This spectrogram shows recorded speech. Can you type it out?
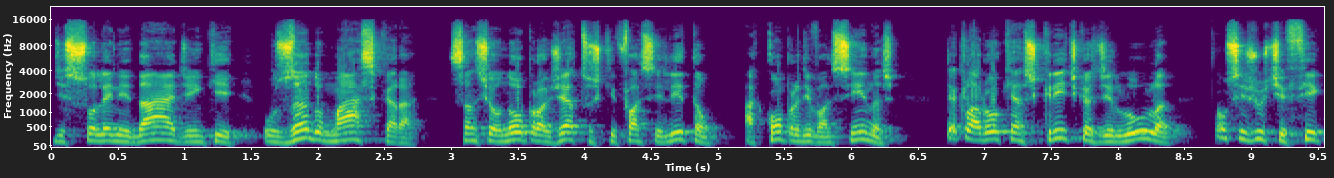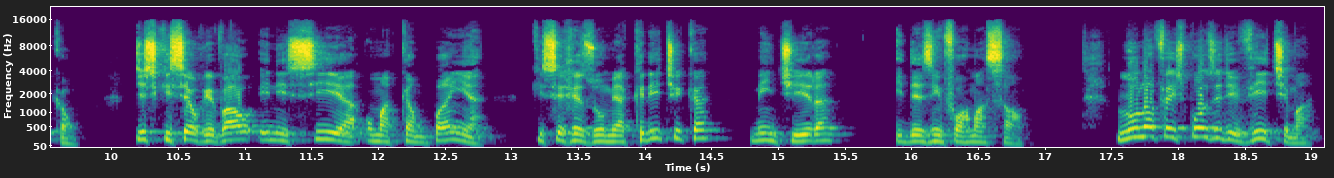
de solenidade em que, usando máscara, sancionou projetos que facilitam a compra de vacinas, declarou que as críticas de Lula não se justificam. Diz que seu rival inicia uma campanha que se resume a crítica, mentira e desinformação. Lula fez pose de vítima,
